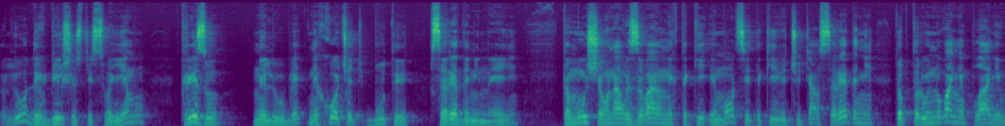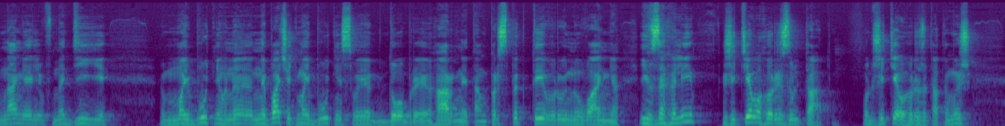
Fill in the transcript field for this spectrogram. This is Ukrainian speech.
То люди в більшості своєму кризу не люблять, не хочуть бути всередині неї, тому що вона визиває в них такі емоції, такі відчуття всередині, тобто руйнування планів, намірів, надії, майбутнього, не, не бачать майбутнє своє добре, гарне, там, перспектив руйнування і взагалі життєвого результату. От життєвого результату. Ми ж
